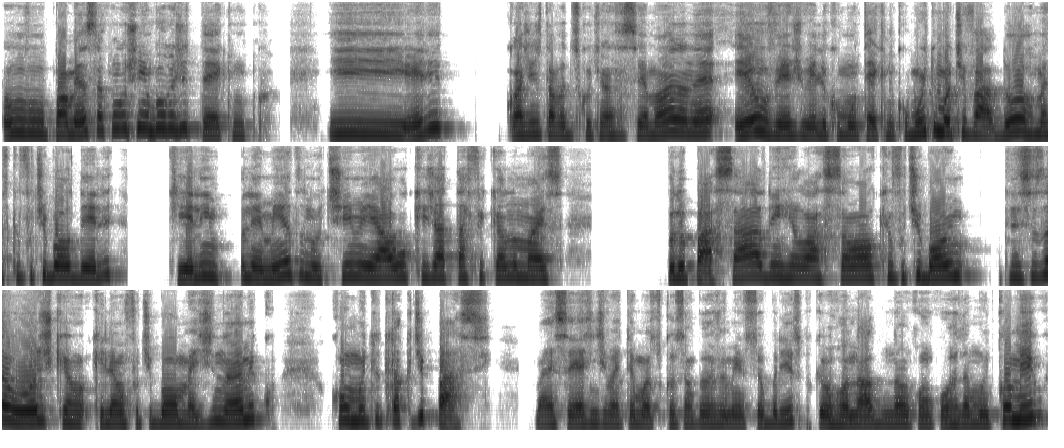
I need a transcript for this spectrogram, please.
o Palmeiras está com o Luxemburgo de técnico. E ele, a gente estava discutindo essa semana, né? Eu vejo ele como um técnico muito motivador, mas que o futebol dele, que ele implementa no time, é algo que já está ficando mais pro passado em relação ao que o futebol precisa hoje, que, é, que ele é um futebol mais dinâmico, com muito troca de passe. Mas isso aí a gente vai ter uma discussão provavelmente sobre isso, porque o Ronaldo não concorda muito comigo.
